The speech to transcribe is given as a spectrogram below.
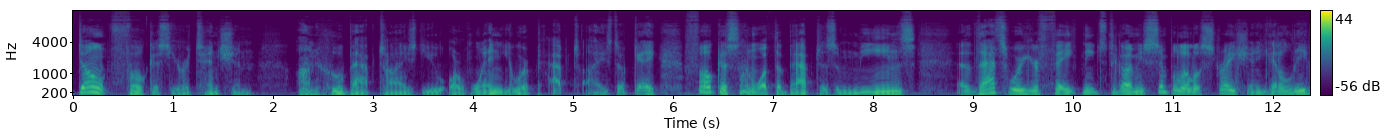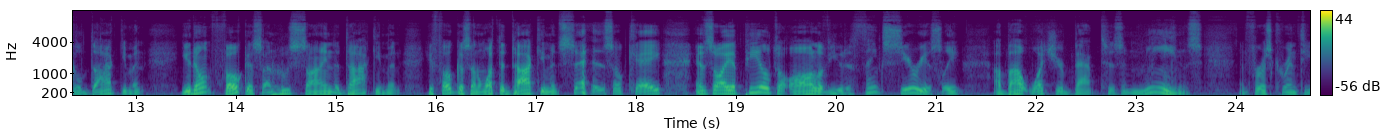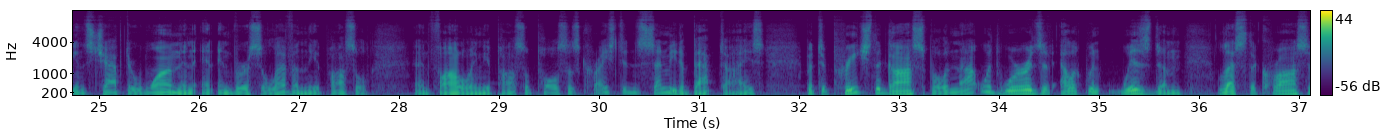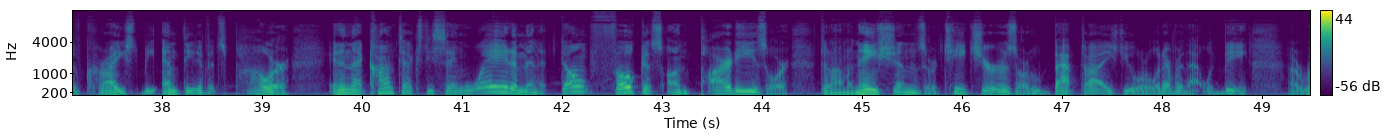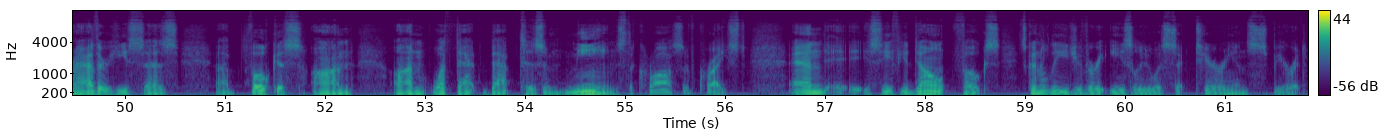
don't focus your attention on who baptized you or when you were baptized, okay? Focus on what the baptism means. Uh, that's where your faith needs to go. I mean, simple illustration. You get a legal document. You don't focus on who signed the document. You focus on what the document says, okay? And so I appeal to all of you to think seriously about what your baptism means. In 1 Corinthians chapter 1 and, and, and verse 11, the apostle and following, the apostle Paul says, Christ didn't send me to baptize, but to preach the gospel, and not with words of eloquent wisdom, lest the cross of Christ be emptied of its power. And in that context, he's saying, wait a minute, don't focus on parties or denominations or teachers or who baptized you or whatever that would be. Uh, rather, he says, uh, focus on on what that baptism means, the cross of Christ. And uh, you see, if you don't, folks, it's going to lead you very easily to a sectarian spirit.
